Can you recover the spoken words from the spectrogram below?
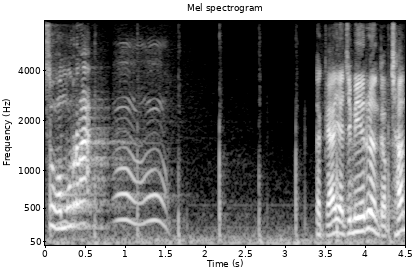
โซมุระ ถ้าแกอยากจะมีเรื่องกับฉัน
